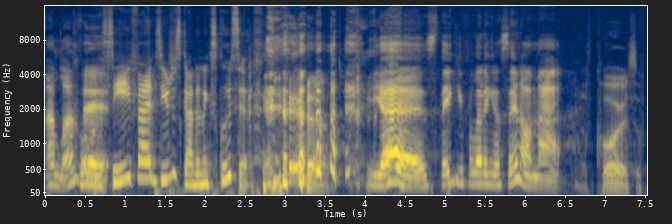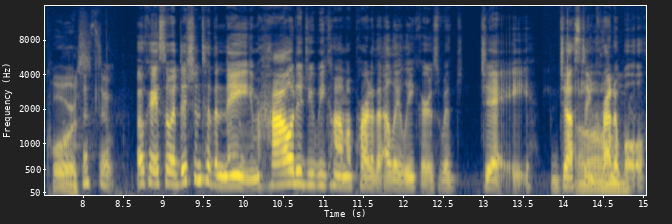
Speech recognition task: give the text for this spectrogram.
I love Cool. it. See, Feds, you just got an exclusive. yeah, Yes. Thank you for letting us in on that. of course, of course. That's dope. Okay, so addition to the name, how did you become a part of the LA Leakers with Jay? Just Um, incredible.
